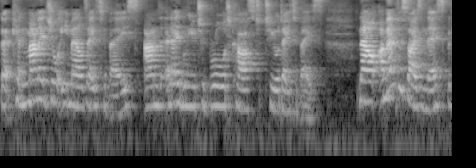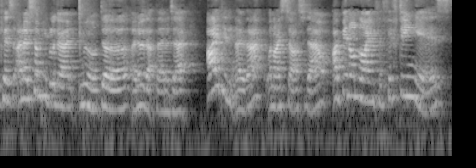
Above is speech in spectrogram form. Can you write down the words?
that can manage your email database and enable you to broadcast to your database. Now, I'm emphasizing this because I know some people are going, oh, duh, I know that, Bernadette. I didn't know that when I started out. I've been online for 15 years.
